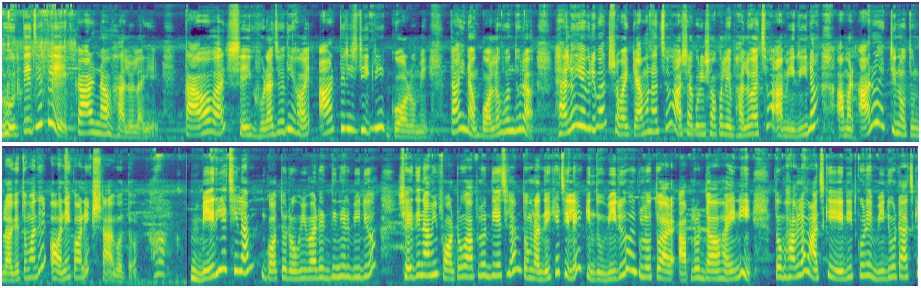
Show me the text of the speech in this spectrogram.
ঘুরতে যেতে কার না ভালো লাগে? তাও আবার সেই ঘোরা যদি হয় আটত্রিশ ডিগ্রি গরমে। তাই না বলো বন্ধুরা? হ্যালো এভরিওয়ান সবাই কেমন আছো? আশা করি সকলে ভালো আছো। আমি রিনা, আমার আরও একটি নতুন ব্লগে তোমাদের অনেক অনেক স্বাগত। বেরিয়েছিলাম গত রবিবারের দিনের ভিডিও। সেদিন আমি ফটো আপলোড দিয়েছিলাম, তোমরা দেখেছিলে, কিন্তু ভিডিওগুলো তো আর আপলোড দেওয়া হয়নি। তো ভাবলাম আজকে এডিট করে ভিডিওটা আজকে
